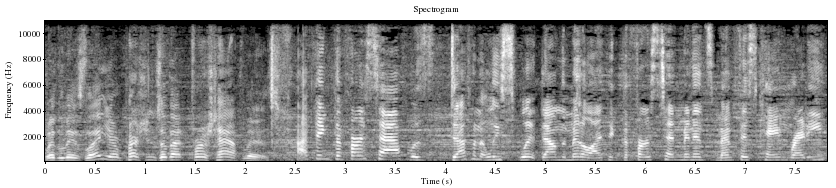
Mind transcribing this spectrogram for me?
with Liz Lay. Your impressions of that first half, Liz? I think the first half was definitely split down the middle. I think the first 10 minutes, Memphis came ready.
